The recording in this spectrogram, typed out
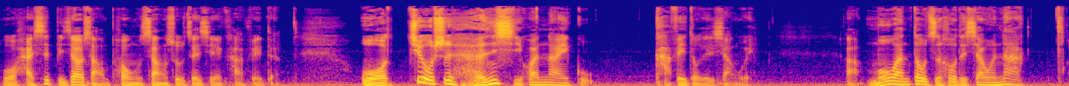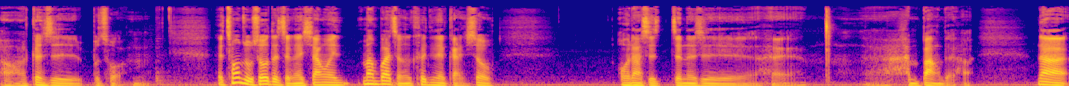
我还是比较少碰上述这些咖啡的。我就是很喜欢那一股咖啡豆的香味啊，磨完豆之后的香味那啊更是不错。嗯，那冲煮时候的整个香味，漫步在整个客厅的感受，哦，那是真的是很很棒的哈。那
